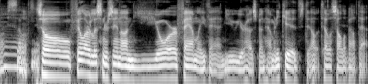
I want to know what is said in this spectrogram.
Oh. So yeah. So fill our listeners in on your family then. You, your husband, how many kids? Tell, tell us all about that.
